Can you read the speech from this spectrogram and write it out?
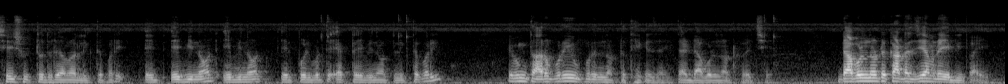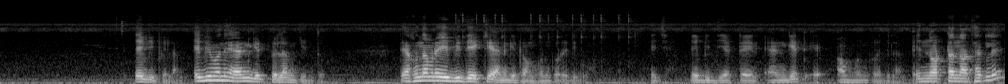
সেই সূত্র ধরে আমরা লিখতে পারি A B not A B not এর পরিবর্তে একটা এ বি নট লিখতে পারি এবং তার উপরেই উপরের নটটা থেকে যায়, তাই ডাবল নট হয়েছে। ডাবল নটে কাটা যে আমরা এবি পাই। এবি পেলাম। এবি মানে অ্যান্ড গেট পেলাম কিন্তু। এখন আমরা এবি দিয়ে একটি অ্যান্ড গেট অঙ্কন করে দিব। এই যে এবি দিয়ে একটা অ্যান্ড গেট অঙ্কন করে দিলাম। এই নটটা না থাকলে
